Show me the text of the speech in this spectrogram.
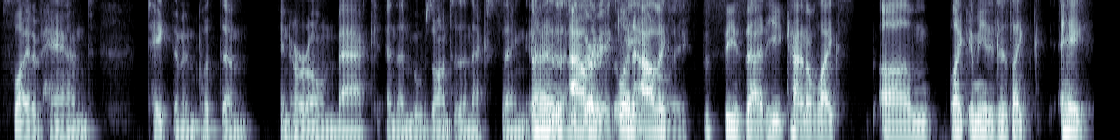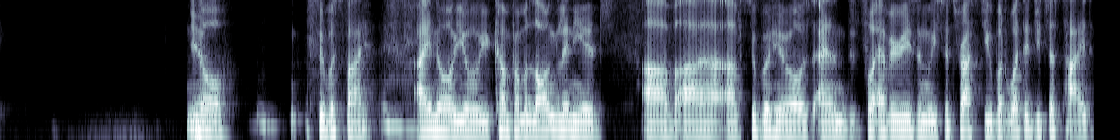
sleight of hand take them and put them in her own back and then moves on to the next thing. And And this is very Alex, when Alex sees that, he kind of like, s- um, like immediately is like, "Hey, Yeah. no, super spy. I know you. You come from a long lineage of uh, of superheroes, and for every reason we should trust you. But what did you just hide?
